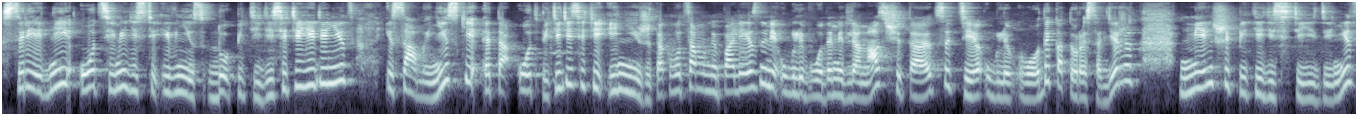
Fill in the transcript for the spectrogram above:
средний от 70 и вниз до 50 единиц, и самый низкий это от 50 и ниже. Так вот, самыми полезными углеводами для нас считаются те углеводы, которые содержат меньше 50 единиц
